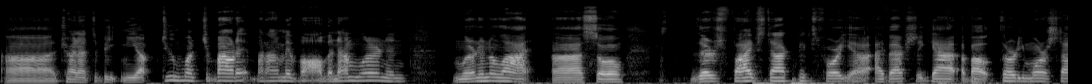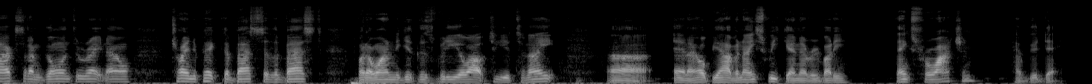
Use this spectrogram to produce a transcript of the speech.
Uh, try not to beat me up too much about it, but I'm evolving. I'm learning. I'm learning a lot. Uh, so there's five stock picks for you. I've actually got about 30 more stocks that I'm going through right now trying to pick the best of the best. But I wanted to get this video out to you tonight. Uh, and I hope you have a nice weekend, everybody. Thanks for watching. Have a good day.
